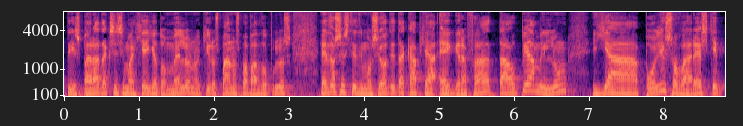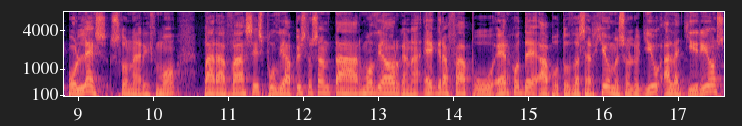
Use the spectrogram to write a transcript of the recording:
της Παράταξης Συμμαχία για το Μέλλον, ο κύριος Πάνος Παπαδόπουλος, έδωσε στη δημοσιότητα κάποια έγγραφα τα οποία μιλούν για πολύ σοβαρές και πολλές στον αριθμό παραβάσεις που διαπίστωσαν τα αρμόδια όργανα. Έγγραφα που έρχονται από το Δασαρχείο Μεσολογγίου αλλά κυρίως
